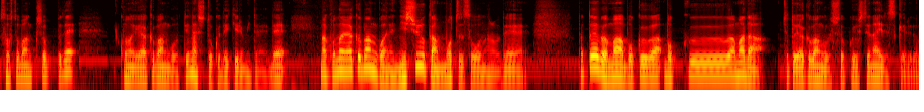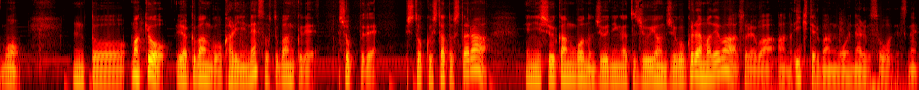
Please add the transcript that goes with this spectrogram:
ソフトバンクショップでこの予約番号っていうのは取得できるみたいで、まあ、この予約番号はね2週間持つそうなので例えばまあ僕が僕はまだちょっと予約番号取得してないですけれども、うんとまあ、今日予約番号を仮にねソフトバンクでショップで取得したとしたら2週間後の12月1415くらいまではそれはあの生きてる番号になるそうですね。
